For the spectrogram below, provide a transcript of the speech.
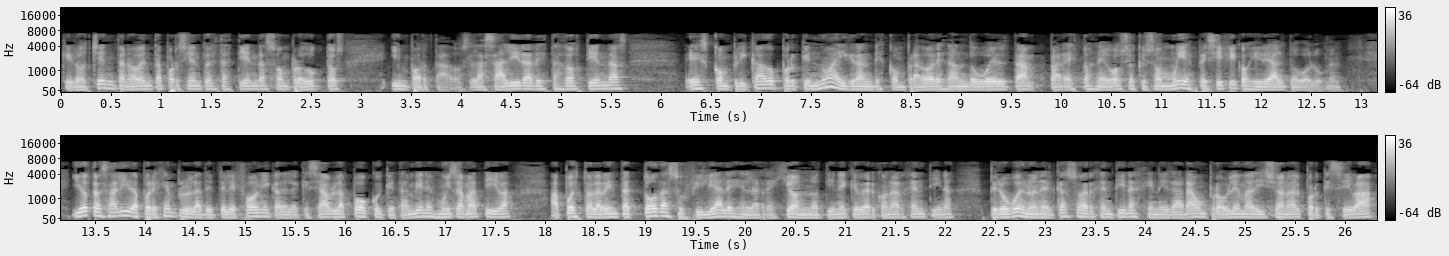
que el 80-90% de estas tiendas son productos importados. La salida de estas dos tiendas es complicado porque no hay grandes compradores dando vuelta para estos negocios que son muy específicos y de alto volumen. Y otra salida, por ejemplo, la de Telefónica, de la que se habla poco y que también es muy llamativa, ha puesto a la venta todas sus filiales en la región, no tiene que ver con Argentina, pero bueno, en el caso de Argentina generará un problema adicional porque se va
